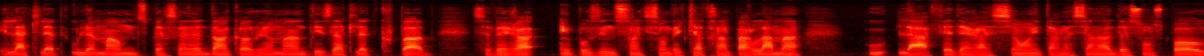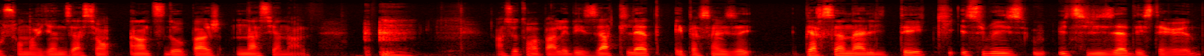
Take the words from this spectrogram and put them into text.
et l'athlète ou le membre du personnel d'encadrement des athlètes coupables se verra imposer une sanction de 4 ans par l'AMA ou la Fédération internationale de son sport ou son organisation antidopage nationale. Ensuite, on va parler des athlètes et personnalités qui utilisent ou utilisaient des stéroïdes.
